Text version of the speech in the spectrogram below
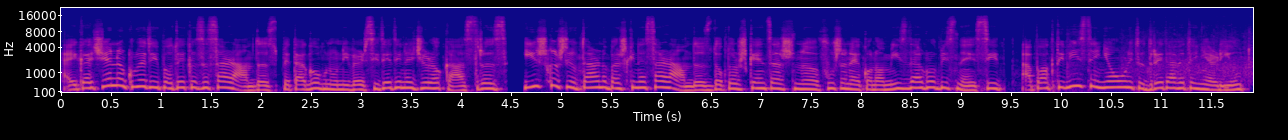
Ai ka qenë në krye të Hipotekës së Sarandës, pedagog në Universitetin e Gjirokastrës, Ish këshilltar në Bashkinë e Sarandës, doktor shkencash në fushën e ekonomisë dhe agrobiznesit, apo aktivist i njohur i të drejtave të njeriut,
